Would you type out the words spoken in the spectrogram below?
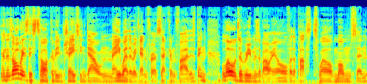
And there's always this talk of him chasing down Mayweather again for a second fight. There's been loads of rumours about it over the past 12 months, and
